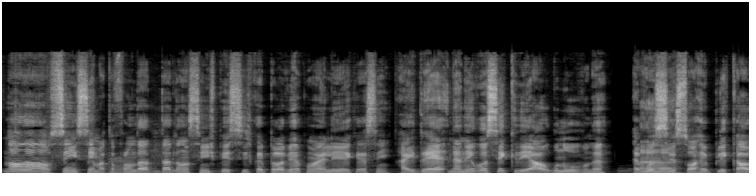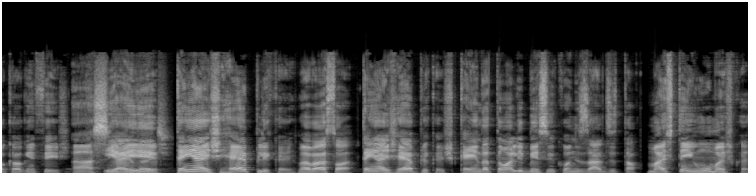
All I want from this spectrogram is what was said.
Não, não, não. Sim, sim, mas tô falando da, da dancinha específica pela vergonha alheia, que é assim. A ideia não é nem você criar algo novo, né? É você Aham. só replicar o que alguém fez. Ah, sim, e aí, verdade. tem as réplicas, mas olha só, tem as réplicas que ainda estão ali bem sincronizadas e tal. Mas tem umas, cara,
